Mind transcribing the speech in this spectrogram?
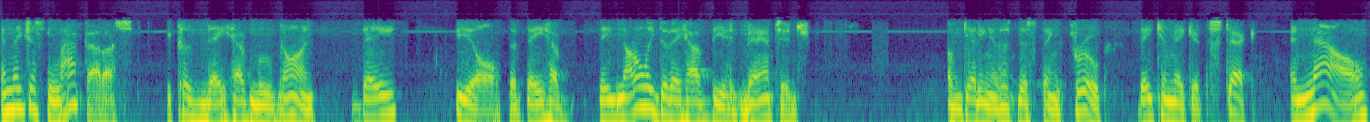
And they just laugh at us because they have moved on. They feel that they have, they not only do they have the advantage of getting this thing through, they can make it stick. And now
